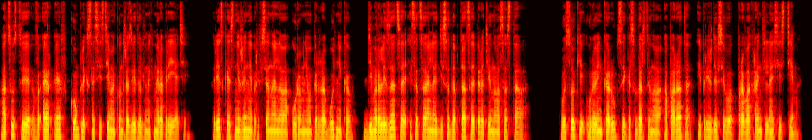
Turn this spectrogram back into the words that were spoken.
Отсутствие в РФ комплексной системы контрразведывательных мероприятий, резкое снижение профессионального уровня оперработников, деморализация и социальная дисадаптация оперативного состава, высокий уровень коррупции государственного аппарата и прежде всего правоохранительной системы.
